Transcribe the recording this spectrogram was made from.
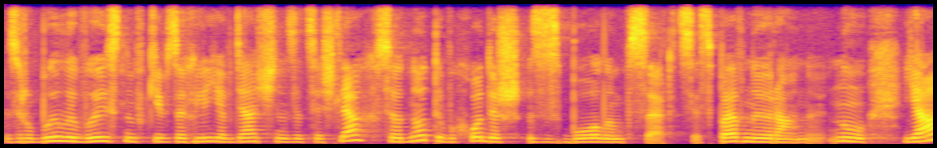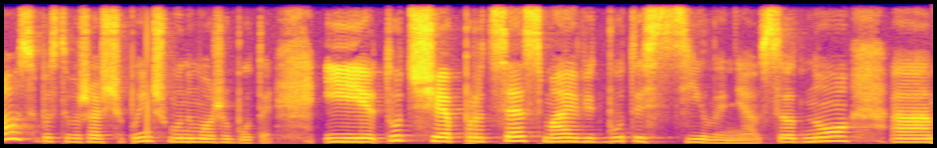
зробили висновки. Взагалі я вдячна за цей шлях. Все одно ти виходиш з болем в серці, з певною раною. Ну, я особисто вважаю, що по-іншому не може бути. І тут ще процес має відбути зцілення. Все одно е,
